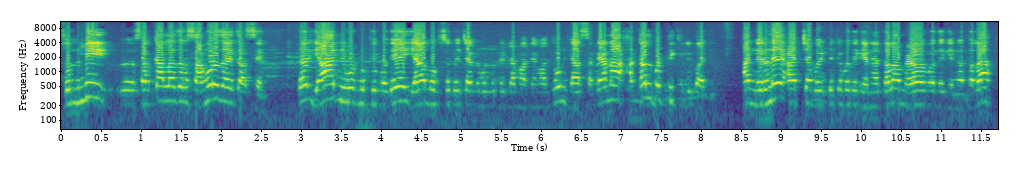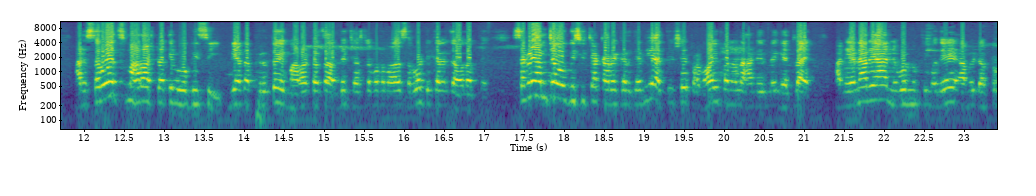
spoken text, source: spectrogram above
जुलमी सरकारला जर सामोरं जायचं असेल तर या निवडणुकीमध्ये या लोकसभेच्या निवडणुकीच्या माध्यमातून या सगळ्यांना हकालपट्टी केली पाहिजे. हा निर्णय आजच्या बैठकीमध्ये घेण्यात आला मेळाव्यामध्ये घेण्यात आला. आणि सर्वच महाराष्ट्रातील ओबीसी मी आता फिरतोय महाराष्ट्राचा अध्यक्ष असल्यामुळे मला सर्व ठिकाणी जावं लागतंय. सगळ्या आमच्या ओबीसीच्या कार्यकर्त्यांनी अतिशय प्रभावीपणाला हा निर्णय घेतलाय. आणि येणाऱ्या निवडणुकीमध्ये आम्ही डॉक्टर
